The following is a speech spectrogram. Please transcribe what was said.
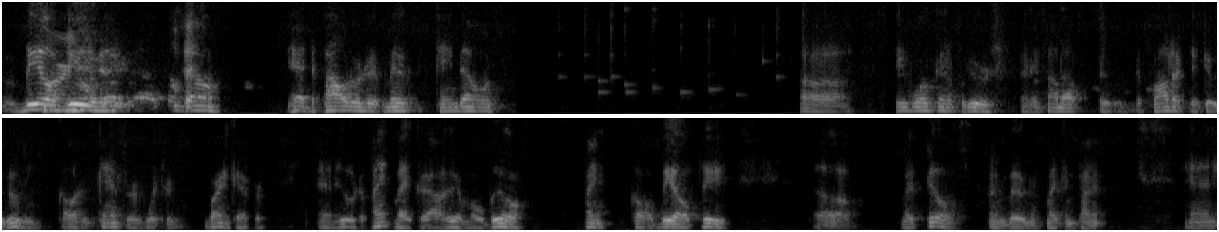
BLP had a Okay. down, had the powder that mixed, came down. Uh, he worked in it for years and they found out that the product that they were using causes cancer, which is brain cancer. And he was a paint maker out here in Mobile, paint called BLP. Uh, still in business making paint. And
